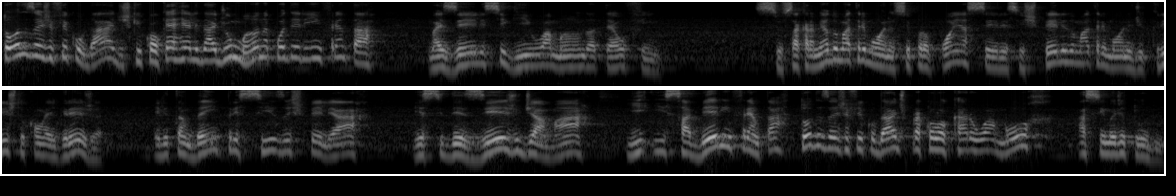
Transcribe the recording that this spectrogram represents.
todas as dificuldades que qualquer realidade humana poderia enfrentar, mas ele seguiu amando até o fim. Se o sacramento do matrimônio se propõe a ser esse espelho do matrimônio de Cristo com a igreja, ele também precisa espelhar esse desejo de amar e, e saber enfrentar todas as dificuldades para colocar o amor acima de tudo.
